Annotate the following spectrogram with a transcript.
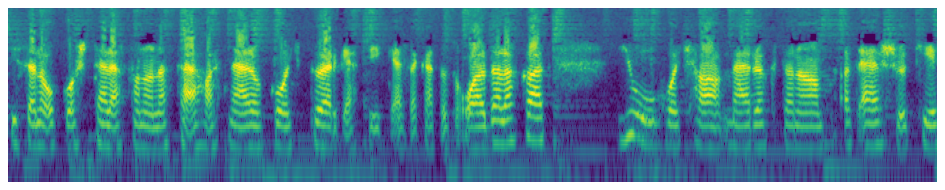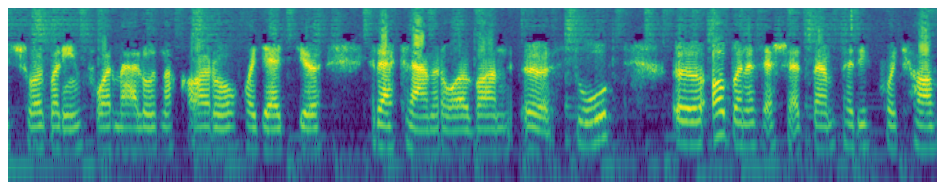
hiszen okos telefonon a felhasználók hogy pörgetik ezeket az oldalakat, jó, hogyha már rögtön a, az első két sorban informálódnak arról, hogy egy reklámról van szó. Abban az esetben pedig, hogyha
